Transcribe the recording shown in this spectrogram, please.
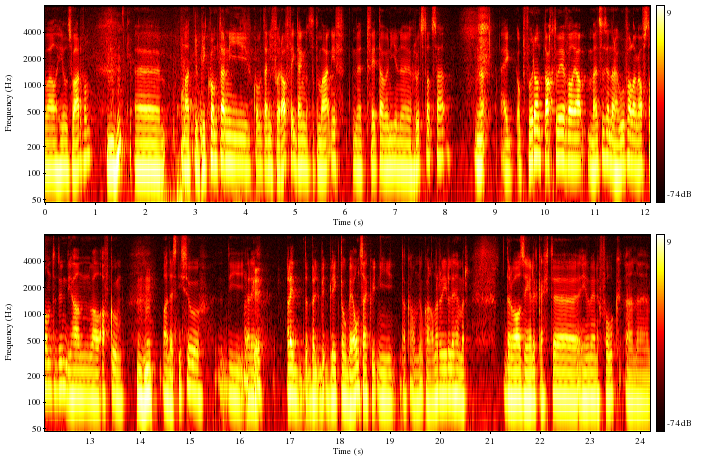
wel heel zwaar vond. Mhm. Maar het publiek kwam daar, niet, kwam daar niet vooraf. Ik denk dat dat te maken heeft met het feit dat we niet in een grootstad zaten. Ja. Ik, op voorhand dachten wij van ja, mensen zijn daar gewoon van lang afstand te doen, die gaan wel afkomen. Mhm. Maar dat is niet zo. Die, allee, allee, dat ble- bleek toch bij ons, hè. ik weet niet, dat kan ook aan andere redenen liggen, maar er was eigenlijk echt eh, heel weinig volk en ehm,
